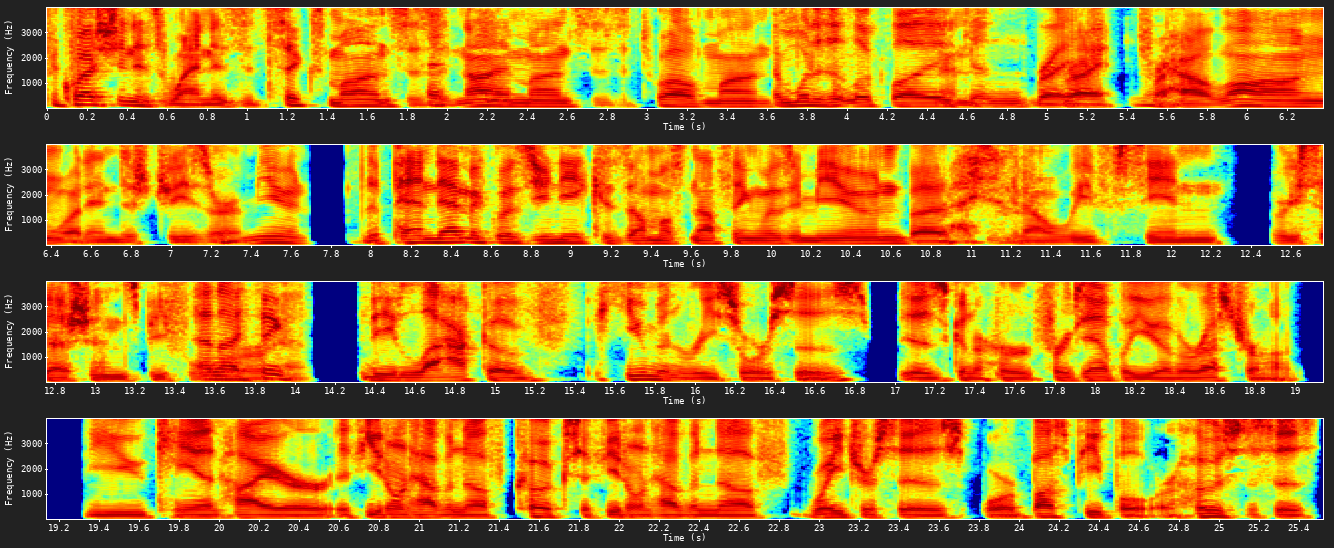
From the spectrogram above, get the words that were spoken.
The question is when? Is it six months? Is it nine months? Is it 12 months? And what does it look like? And- And, right. right. For how long? What industries are immune? The pandemic was unique because almost nothing was immune, but Right. you know we've seen recessions before. And I think the lack of human resources is going to hurt. For example, you have a restaurant. You can't hire, if you don't have enough cooks, if you don't have enough waitresses or bus people or hostesses,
